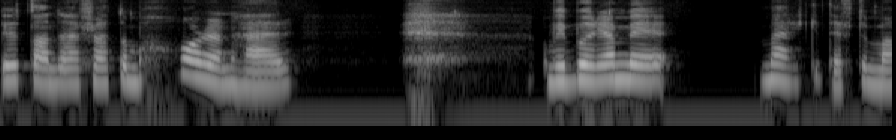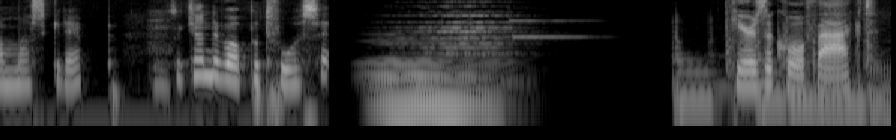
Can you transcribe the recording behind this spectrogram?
utan därför att de har den här... Om vi börjar med märket efter mammas grepp, så kan det vara på två sätt. Here's a cool fact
